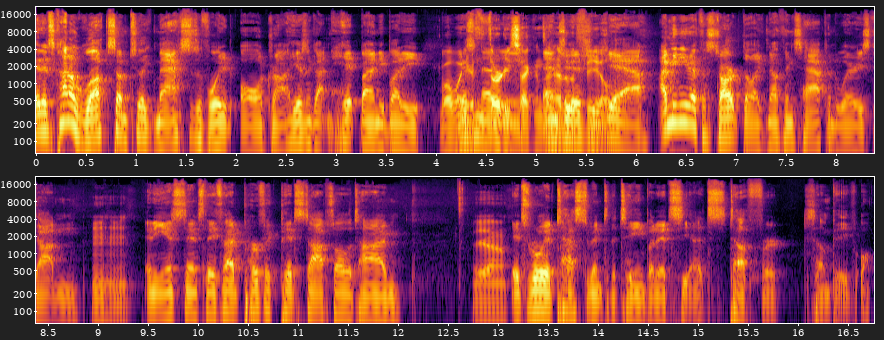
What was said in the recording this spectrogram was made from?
and it's kind of luck some too. Like Max has avoided all drama. He hasn't gotten hit by anybody. Well, when He you're 30 seconds ahead of the issues. field. Yeah, I mean even at the start though, like nothing's happened where he's gotten Mm-hmm. any incidents. They've had perfect pit stops all the time. Yeah. It's really a testament to the team, but it's yeah, it's tough for some people.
